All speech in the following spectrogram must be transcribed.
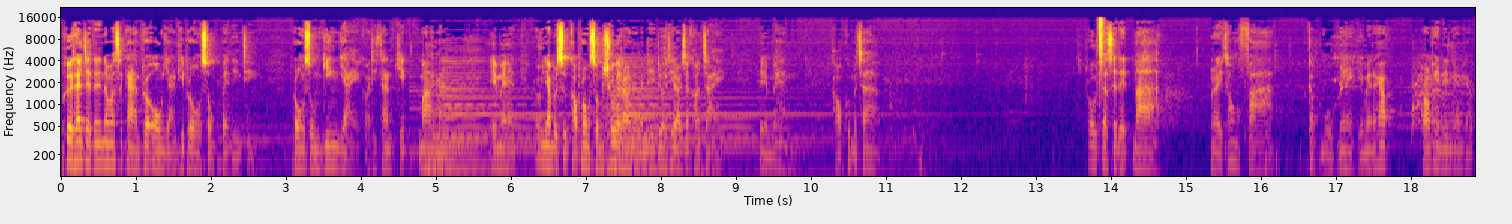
เพื่อท่านจะได้นมัสการพระองค์อย่างที่พระองค์ทรงเป็นจริง ๆ พระองค์ทรงยิ่งใหญ่กว่าที่ท่านคิดมากนะเอเมนพระวิญญาณบริสุทธิ์ขอพระองค์ทรงช่วยเราในวันนี้ด้วยที่เราจะเข้าใจเอเมนขอบคุณพระเจ้าพระองค์จะเสด็จมา ไรท้องฟ้ากับหมู่เมฆเห็นไหมนะครับร้องเพลงนี้กันครับ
